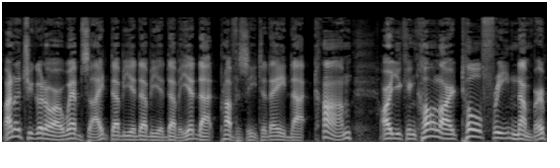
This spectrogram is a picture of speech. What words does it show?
Why don't you go to our website, www.prophecytoday.com, or you can call our toll free number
